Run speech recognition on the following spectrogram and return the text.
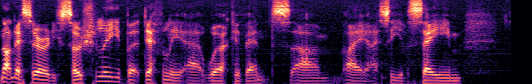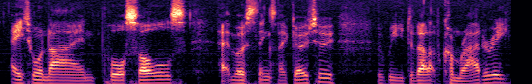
not necessarily socially, but definitely at work events. Um, I, I see the same eight or nine poor souls at most things I go to. We develop camaraderie.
